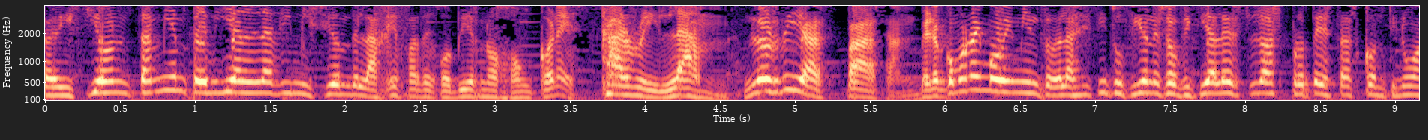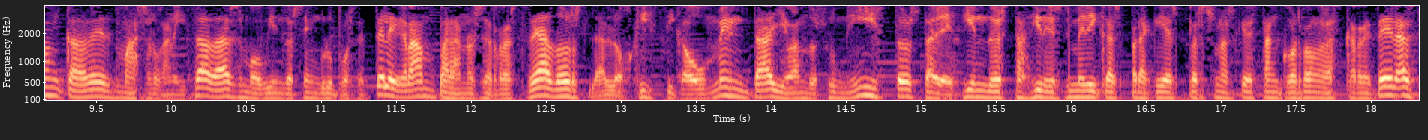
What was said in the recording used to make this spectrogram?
extradición, también pedían la dimisión de la jefa de gobierno hongkonés, Carrie Lam. Los días pasan, pero como no hay movimiento de las instituciones oficiales, las protestas continúan cada vez más organizadas, moviéndose en grupos de Telegram para no ser rastreados, la logística aumenta, llevando suministros, estableciendo estaciones médicas para aquellas personas que están cortando las carreteras,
